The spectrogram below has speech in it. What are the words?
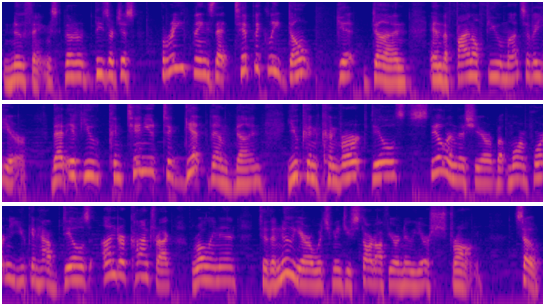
new things. Are, these are just three things that typically don't get done in the final few months of a year that if you continue to get them done, you can convert deals still in this year, but more important, you can have deals under contract rolling in to the new year, which means you start off your new year strong. So,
